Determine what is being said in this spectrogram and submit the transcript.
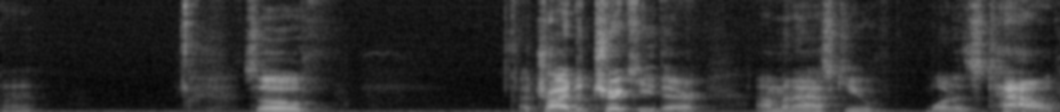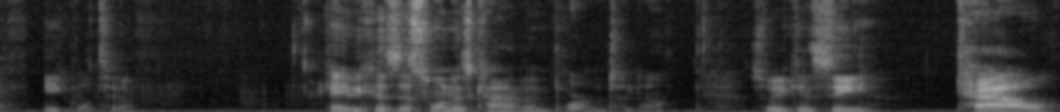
Right? So I tried to trick you there. I'm going to ask you, what is tau equal to? Okay, because this one is kind of important to know. So we can see tau,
